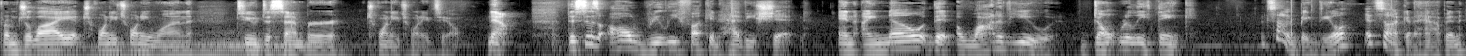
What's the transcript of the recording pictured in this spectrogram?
from July 2021 to December 2022. Now, this is all really fucking heavy shit. And I know that a lot of you don't really think it's not a big deal. It's not going to happen.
